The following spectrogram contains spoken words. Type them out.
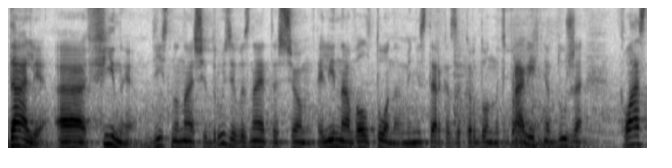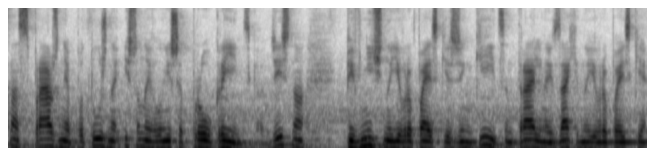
Далі е, фіни, дійсно наші друзі. Ви знаєте, що Еліна Валтона, міністерка закордонних справ, їхня дуже класна, справжня, потужна і що найголовніше проукраїнська. Дійсно, північноєвропейські жінки і центрально і західноєвропейські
